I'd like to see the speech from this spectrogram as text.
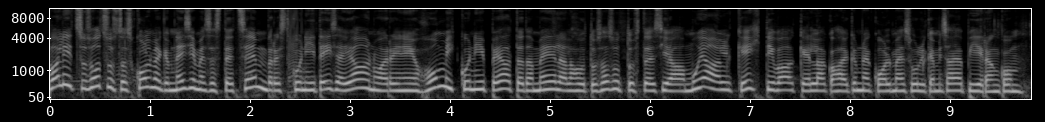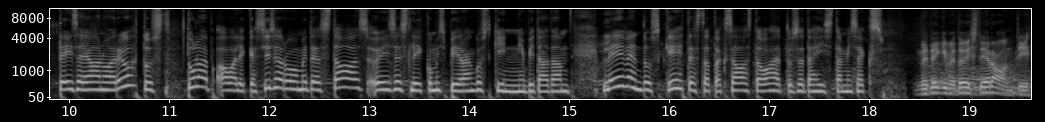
valitsus otsustas kolmekümne esimesest detsembrist kuni teise jaanuarini hommikuni peatada meelelahutusasutustes ja mujal kehtiva kella kahekümne kolme sulgemisaja piirangu. teise jaanuari õhtust tuleb avalikes siseruumides taas öisest liikumispiirangust kinni pidada. leevendus kehtestatakse aastavahetuse tähistamiseks. me tegime tõesti erandi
